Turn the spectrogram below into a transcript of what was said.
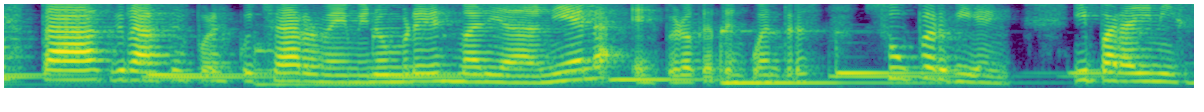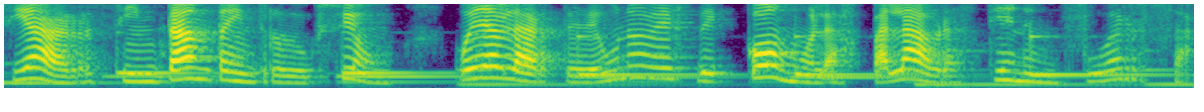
estás? Gracias por escucharme. Mi nombre es María Daniela. Espero que te encuentres súper bien. Y para iniciar, sin tanta introducción, voy a hablarte de una vez de cómo las palabras tienen fuerza,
